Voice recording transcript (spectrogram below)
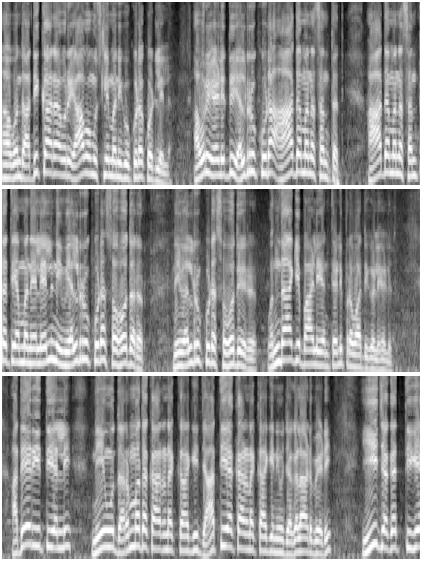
ಒಂದು ಅಧಿಕಾರ ಅವರು ಯಾವ ಮುಸ್ಲಿಮನಿಗೂ ಕೂಡ ಕೊಡಲಿಲ್ಲ. ಅವರು ಹೇಳಿದ್ದು ಎಲ್ಲರೂ ಕೂಡ ಆದಮನ ಸಂತತಿ. ಆದಮನ ಸಂತತಿ ಎಂಬ ನೆಲೆಯಲ್ಲಿ ನೀವೆಲ್ಲರೂ ಕೂಡ ಸಹೋದರರು. ನೀವೆಲ್ಲರೂ ಕೂಡ ಸಹೋದರರು ಒಂದಾಗಿ ಬಾಳಿ ಅಂತೇಳಿ ಪ್ರವಾದಿಗಳು ಹೇಳಿದರು. ಅದೇ ರೀತಿಯಲ್ಲಿ ನೀವು ಧರ್ಮದ ಕಾರಣಕ್ಕಾಗಿ, ಜಾತಿಯ ಕಾರಣಕ್ಕಾಗಿ ನೀವು ಜಗಳಾಡಬೇಡಿ. ಈ ಜಗತ್ತಿಗೆ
